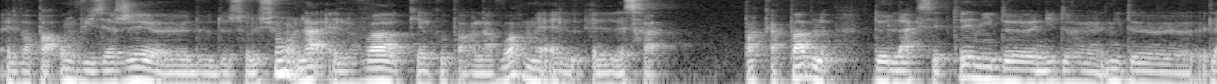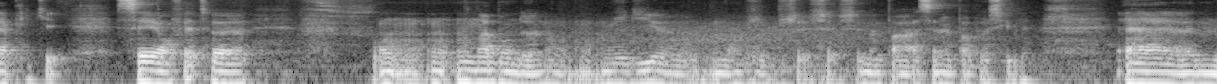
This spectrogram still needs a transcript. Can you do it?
elle va pas envisager euh, de, solution, là elle va quelque part la voir, mais elle ne sera pas capable de l'accepter ni de, ni de, ni de l'appliquer. C'est en fait on, on, abandonne, on, se dit, euh, c'est même, pas, même pas possible. Euh,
